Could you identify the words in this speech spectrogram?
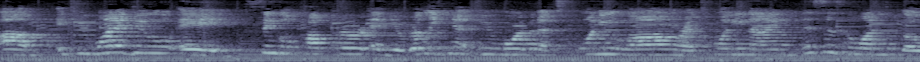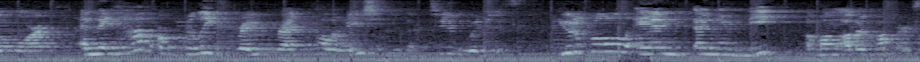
Um, if you want to do a single puffer and you really can't do more than a 20 long or a 29, this is the one to go for. And they have a really great red coloration to them too, which is beautiful and, and unique among other puffers.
